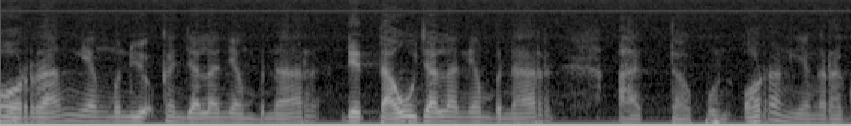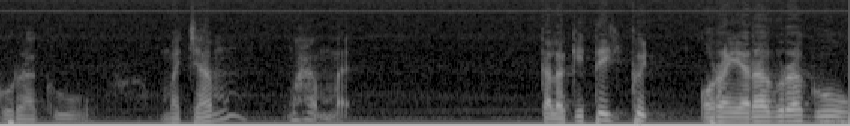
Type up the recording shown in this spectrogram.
orang yang menunjukkan jalan yang benar, dia tahu jalan yang benar ataupun orang yang ragu-ragu macam Muhammad? Kalau kita ikut orang yang ragu-ragu,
